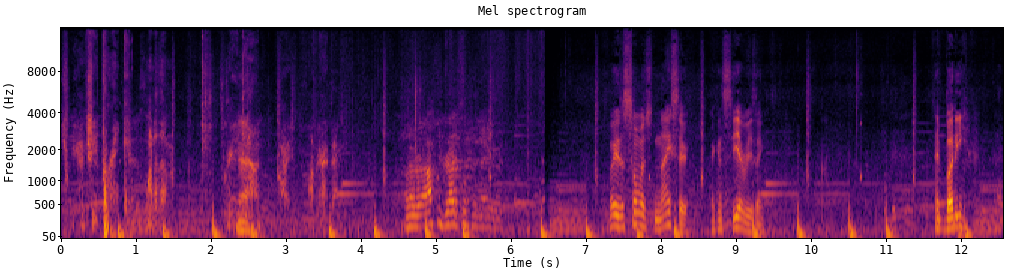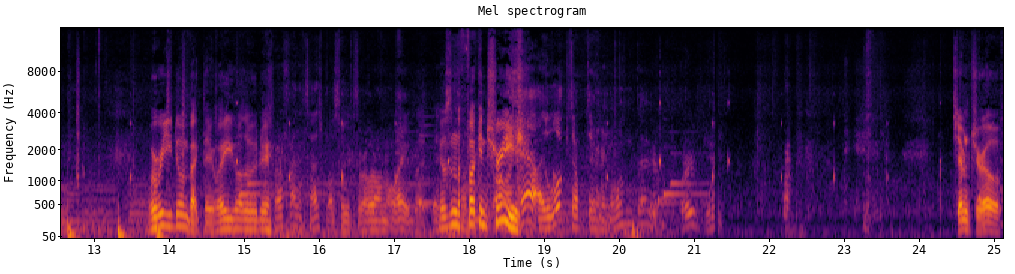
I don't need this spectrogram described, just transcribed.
Should we actually prank one of them? Bring Yeah. down. Alright, I'll be right back. Whatever, I have to grab something anyway. Wait, it's so much nicer. I can see everything. Hey, buddy. What were you doing back there? Why are you all the way over there? Trying to find the test ball so we could throw it on the way, but It was in the fucking oh, tree. Oh, yeah, I looked up there and it wasn't there. Where's Jim? Jim drove.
